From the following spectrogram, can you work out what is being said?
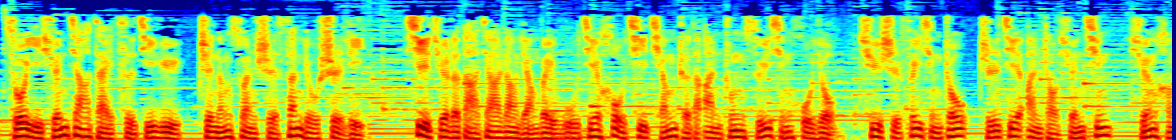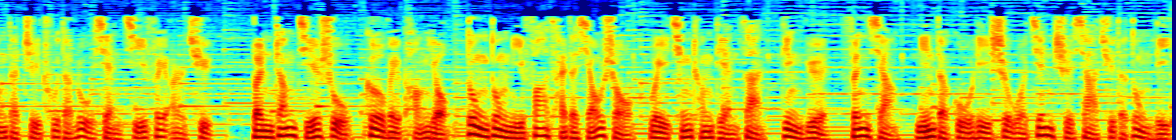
所以玄家在此机遇只能算是三流势力。谢绝了大家让两位五阶后期强者的暗中随行护佑，驱使飞行舟直接按照玄清、玄衡的指出的路线疾飞而去。本章结束，各位朋友，动动你发财的小手，为倾城点赞、订阅、分享，您的鼓励是我坚持下去的动力。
